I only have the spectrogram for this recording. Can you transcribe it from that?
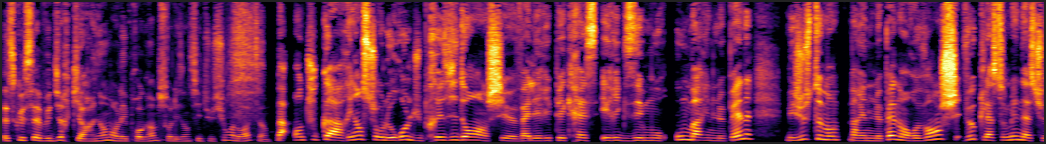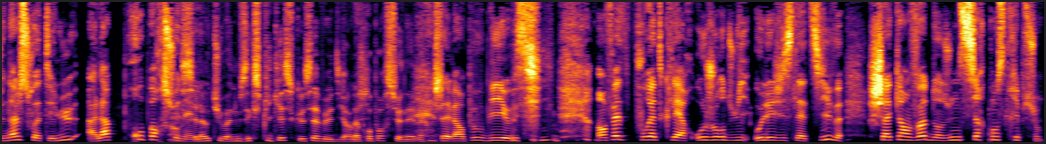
Est-ce que ça veut dire qu'il n'y a rien dans les programmes sur les institutions à droite? Bah, en tout cas, rien sur le rôle du président hein, chez Valérie Pécresse, Éric Zemmour ou Marine Le Pen. Mais justement, Marine Le Pen, en revanche, veut que l'Assemblée nationale soit élue à la proportionnelle. C'est là où tu vas nous expliquer ce que ça veut dire, la proportionnelle. J'avais un peu oublié aussi. en fait, pour être clair, aujourd'hui, aux législatives, chacun vote dans une circonscription.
